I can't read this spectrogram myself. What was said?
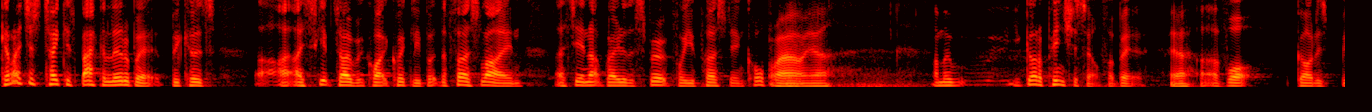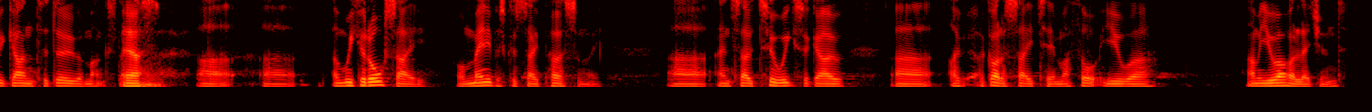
Can I just take us back a little bit because I, I skipped over it quite quickly, but the first line, I see an upgrade of the spirit for you personally and corporately. Wow, yeah. I mean, you've got to pinch yourself a bit Yeah. of what God has begun to do amongst us. Yes. Uh, uh, and we could all say, or many of us could say personally. Uh, and so two weeks ago, uh, I, I got to say, Tim, I thought you were, I mean, you are a legend.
